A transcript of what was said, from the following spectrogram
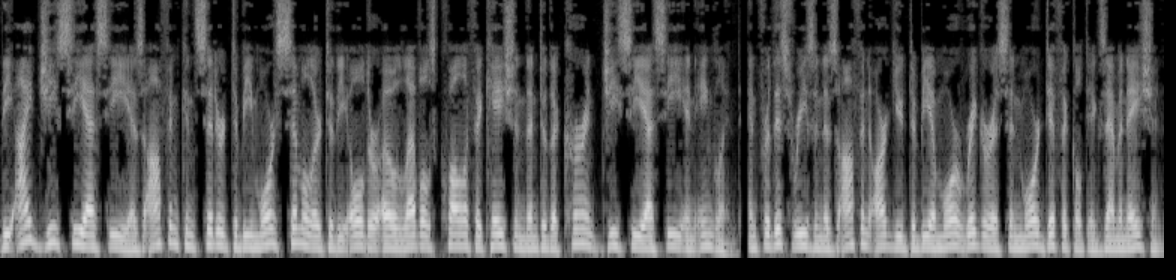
The IGCSE is often considered to be more similar to the older O-levels qualification than to the current GCSE in England, and for this reason is often argued to be a more rigorous and more difficult examination.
